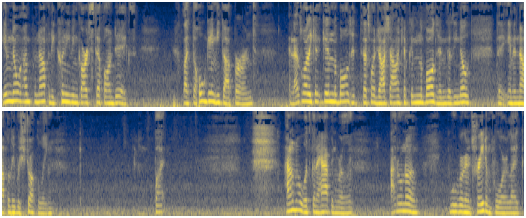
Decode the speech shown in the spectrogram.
even Noah Igbinoghene couldn't even guard Stefon Diggs. Like, the whole game, he got burned. And that's why they kept getting the ball to, that's why Josh Allen kept giving the ball to him, because he knows that Igbinoghene was struggling. But I don't know what's going to happen, really. I don't know what we're going to trade him for. Like,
